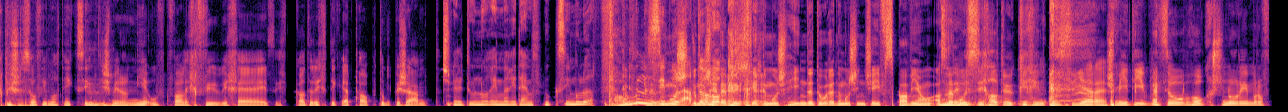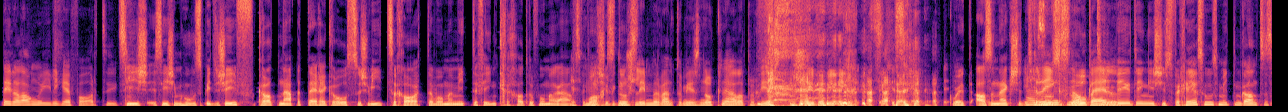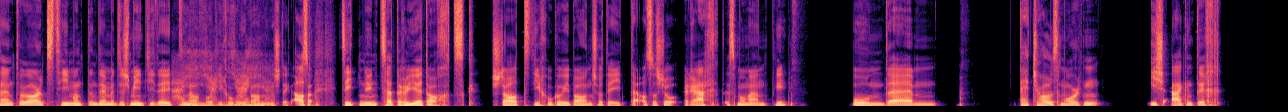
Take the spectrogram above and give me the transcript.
Ich bin schon so viel mal da gewesen und Mhm. ist mir noch nie aufgefallen. Ich fühle mich äh, jetzt- ich gerade richtig ertappt und beschämt. Weil du nur immer in diesem Flugsimulator Voll. Du musst, du musst eben wirklich, du musst hinten durch, du musst in den Schiffspavillon. Also Man muss sich halt wirklich interessieren. Schmidi, wieso hockst du nur immer auf diesen langweiligen Fahrzeugen? Sie ist, sie ist im Haus bei dem Schiff, gerade neben dieser grossen Schweizer Karte, wo man mit den Finken kann drauf rumlaufen Es kann. macht es nur schlimmer, wenn du mir es noch genauer probierst zu beschreiben. es- es- Gut, also nächster Ich trinke Teambuilding ist ins Verkehrshaus mit dem ganzen Central Arts Team und dann wir den Schmidi dort Ei, noch vor die Kugelbahn ei. steigen. Also, seit 1983 steht die Kugelbahn schon dort. Also schon recht ein Moment. Und ähm, der Charles Morgan ist eigentlich,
